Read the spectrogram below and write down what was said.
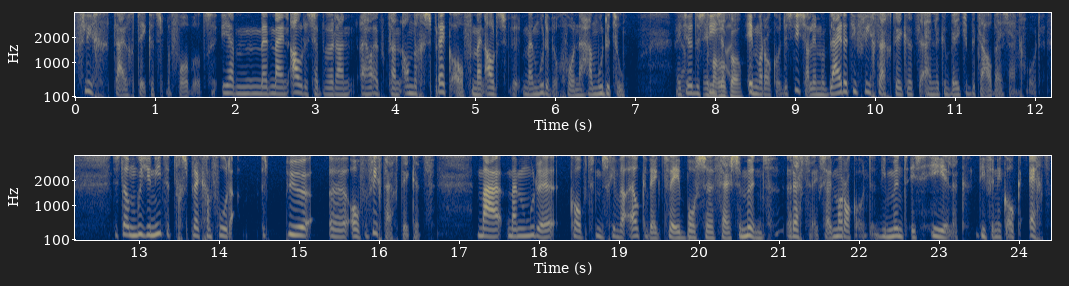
vliegtuigtickets bijvoorbeeld. Ja, met mijn ouders hebben we dan, heb ik daar een ander gesprek over. Mijn, ouders, mijn moeder wil gewoon naar haar moeder toe. Weet ja, je? Dus in die Marokko. Is, in Marokko. Dus die is alleen maar blij dat die vliegtuigtickets eindelijk een beetje betaalbaar zijn geworden. Dus dan moet je niet het gesprek gaan voeren puur uh, over vliegtuigtickets. Maar mijn moeder koopt misschien wel elke week twee bossen verse munt. Rechtstreeks uit Marokko. Die munt is heerlijk. Die vind ik ook echt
